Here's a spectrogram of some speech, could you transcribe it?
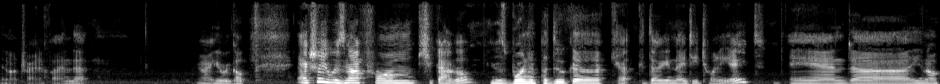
You know, trying to find that. All right, here we go. Actually, he was not from Chicago. He was born in Paducah, Kentucky, in 1928, and uh, you know,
